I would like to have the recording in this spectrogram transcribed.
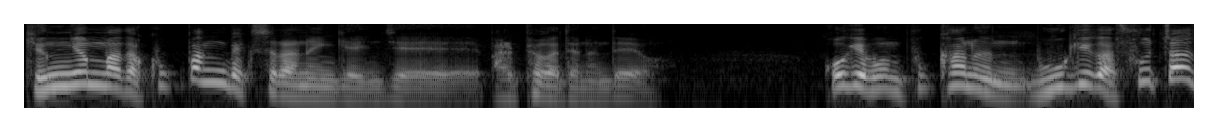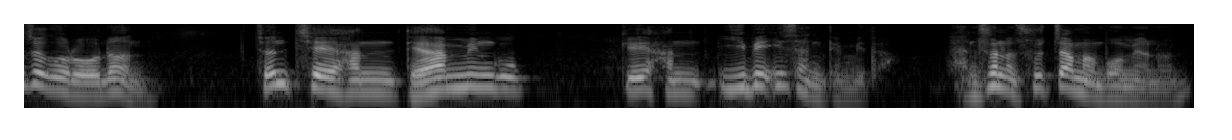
경년마다 국방백서라는 게 이제 발표가 되는데요. 거기에 보면 북한은 무기가 숫자적으로는 전체 한 대한민국의 한 2배 이상 됩니다. 단순한 숫자만 보면은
